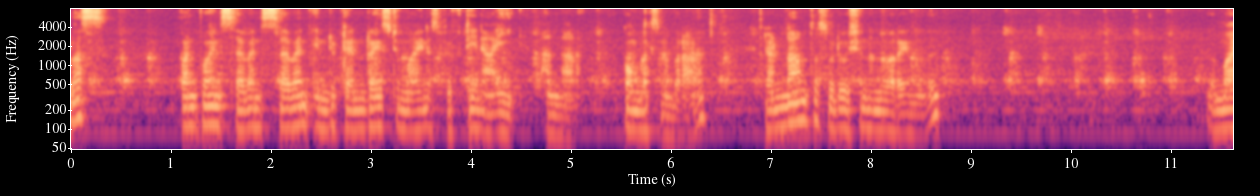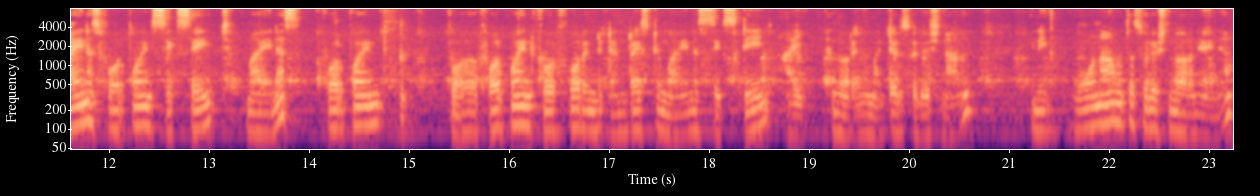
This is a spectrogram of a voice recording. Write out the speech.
plus one point seven seven into ten raise to minus fifteen I എന്നാണ് കോംപ്ലക്സ് നമ്പറാണ് രണ്ടാമത്തെ സൊല്യൂഷൻ എന്ന് പറയുന്നത് minus four point six eight minus four point four point four four into ten raise to minus sixteen I എന്ന് പറയുന്ന മറ്റൊരു സൊല്യൂഷനാണ് ഇനി മൂന്നാമത്തെ സൊല്യൂഷൻ എന്ന് പറഞ്ഞു കഴിഞ്ഞാൽ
